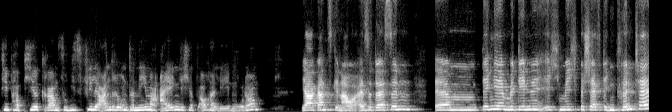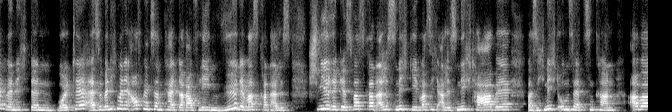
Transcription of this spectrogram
viel Papierkram, so wie es viele andere Unternehmer eigentlich jetzt auch erleben, oder? Ja, ganz genau. Also da sind ähm, Dinge, mit denen ich mich beschäftigen könnte, wenn ich denn wollte. Also wenn ich meine Aufmerksamkeit darauf legen würde, was gerade alles schwierig ist, was gerade alles nicht geht, was ich alles nicht habe, was ich nicht umsetzen kann. Aber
